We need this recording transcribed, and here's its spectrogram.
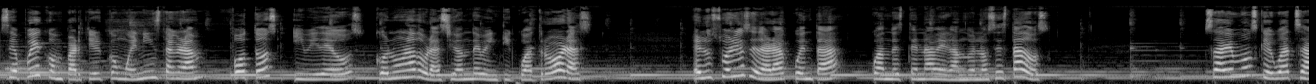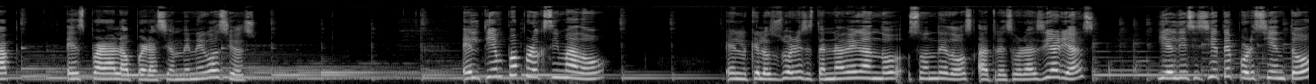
se puede compartir como en Instagram, fotos y videos con una duración de 24 horas. El usuario se dará cuenta cuando esté navegando en los estados. Sabemos que WhatsApp es para la operación de negocios. El tiempo aproximado en el que los usuarios están navegando son de 2 a 3 horas diarias y el 17%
